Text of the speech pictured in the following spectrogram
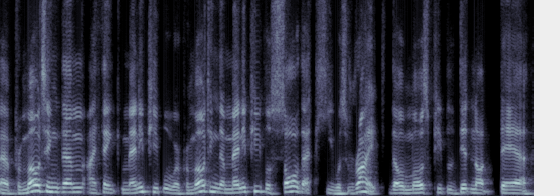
uh, promoting them. I think many people were promoting them. Many people saw that he was right, though most people did not dare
